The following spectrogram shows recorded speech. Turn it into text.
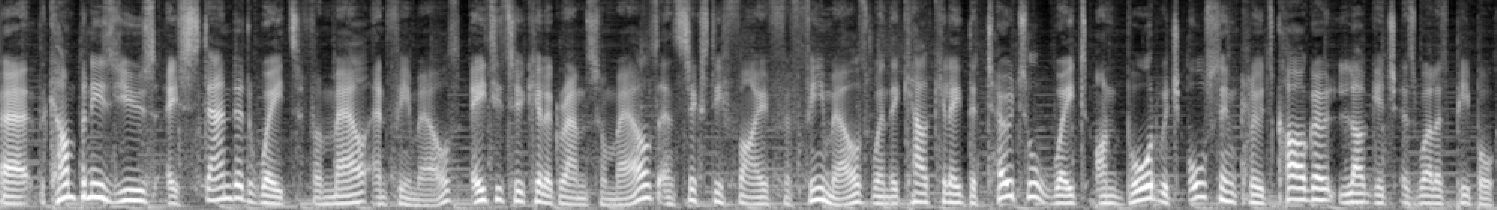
uh, the companies use a standard weight for male and females, 82 kilograms for males and 65 for females, when they calculate the total weight on board, which also includes cargo, luggage, as well as people.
